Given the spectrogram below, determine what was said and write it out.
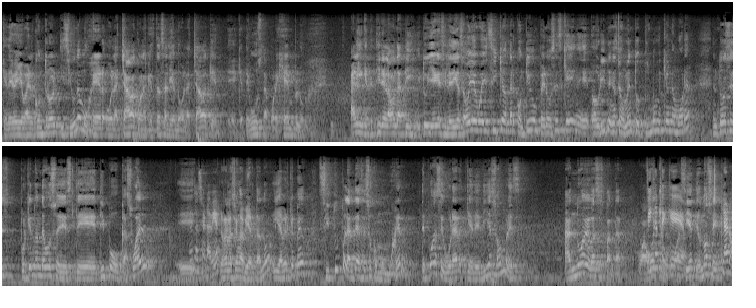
que debe llevar el control y si una mujer o la chava con la que estás saliendo o la chava que, eh, que te gusta, por ejemplo, alguien que te tire la onda a ti y tú llegues y le digas, oye, güey, sí quiero andar contigo, pero ¿sabes qué? Eh, ahorita en este momento, pues no me quiero enamorar. Entonces, ¿por qué no andamos este tipo casual? Eh, relación abierta. Relación abierta, ¿no? Y a ver qué pedo. Si tú planteas eso como mujer, te puedo asegurar que de 10 hombres, a 9 vas a espantar. o a Fíjate 8 que- o a 7 o no sé. Claro,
